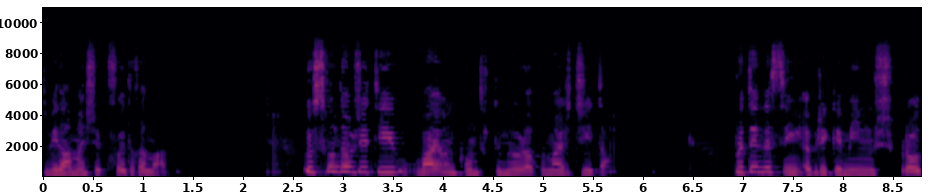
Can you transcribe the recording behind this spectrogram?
devido à mancha que foi derramada. O segundo objetivo vai ao encontro de uma Europa mais digital. Pretende assim abrir caminhos para o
